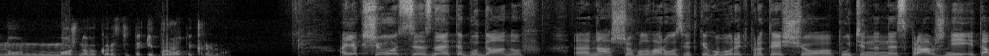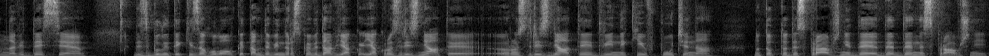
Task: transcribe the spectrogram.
ну можна використати і проти Кремля. А якщо ось знаєте, Буданов. Е, наш голова розвідки говорить про те, що Путін не справжній, і там навіть десь. Е, десь були такі заголовки, там де він розповідав, як як розрізняти розрізняти двійників Путіна. Ну тобто, де справжній, де де, де не справжній.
